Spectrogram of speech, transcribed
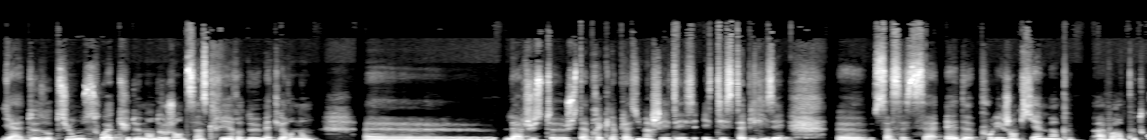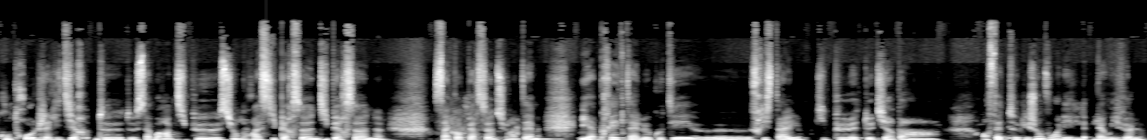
il y a deux options. Soit tu demandes aux gens de s'inscrire, de mettre leur nom euh, là juste juste après que la place du marché était, était stabilisée. Euh, ça, ça, aide pour les gens qui aiment un peu avoir un peu de contrôle, j'allais dire, de, savoir un petit peu si on aura six personnes, dix personnes, 50 personnes sur un thème. Et après, tu as le côté euh, freestyle qui peut être de dire, ben, en fait, les gens vont aller là où ils veulent.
